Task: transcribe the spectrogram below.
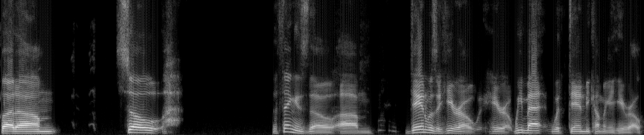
But um so the thing is though, um Dan was a hero hero. We met with Dan becoming a hero.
